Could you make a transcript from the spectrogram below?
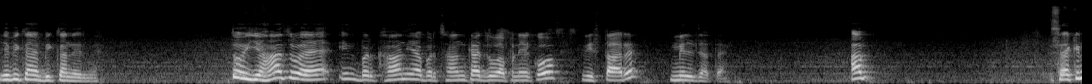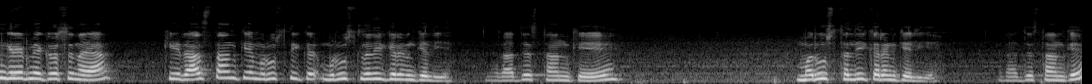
ये भी कहाँ है बीकानेर में। तो यहाँ जो है, इन बरखान या बरछान का जो अपने को विस्तार मिल जाता है। अब सेकंड ग्रेड में क्वेश्चन आया कि राजस्थान के मरुस्थी मरुस्थलीकरण के लिए राजस्थान के मरुस्थलीकरण के लिए, राजस्थान के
